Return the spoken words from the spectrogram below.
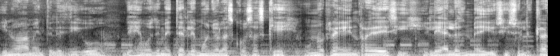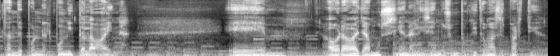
Y nuevamente les digo, dejemos de meterle moño a las cosas que uno lee en redes y, lea los medios y eso le tratan de poner bonita la vaina. Em, ahora vayamos y analicemos un poquito más el partido.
